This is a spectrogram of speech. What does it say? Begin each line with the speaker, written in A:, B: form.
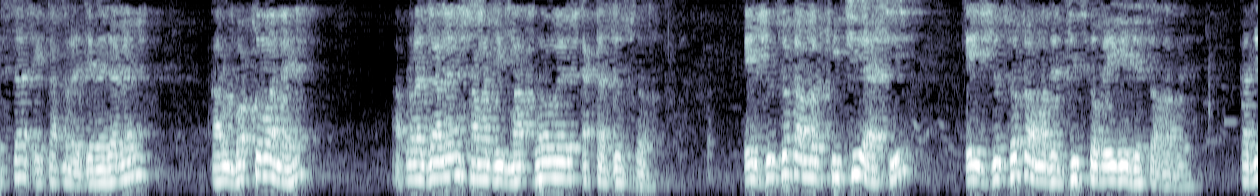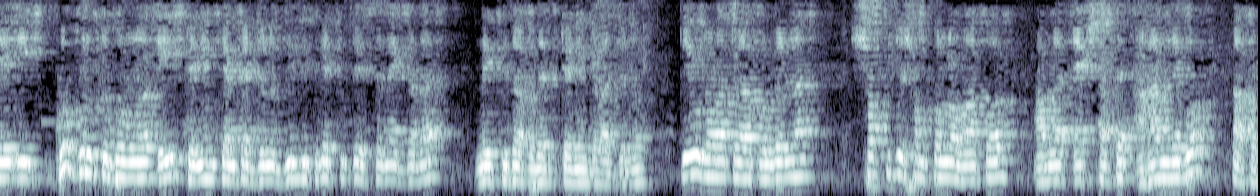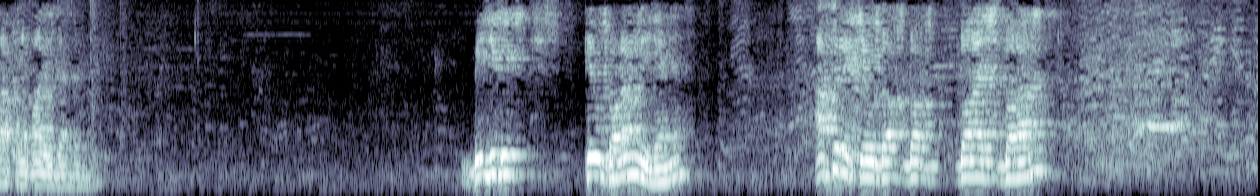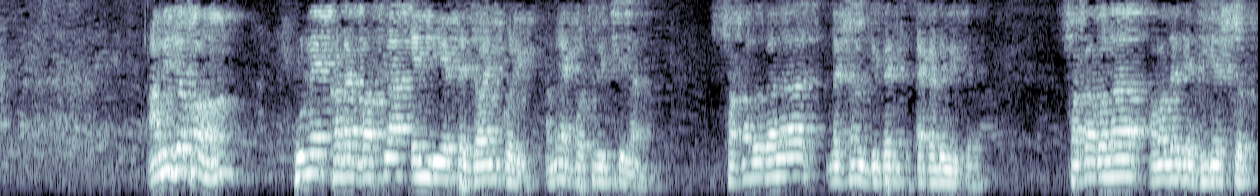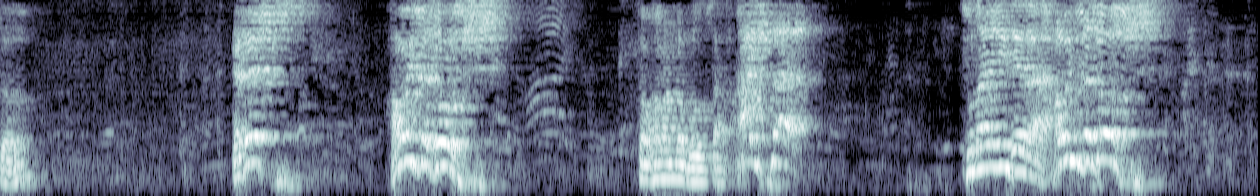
A: জিনিসটা এটা আপনারা জেনে যাবেন। কারণ বর্তমানে আপনারা জানেন সামাজিক মাধ্যমের একটা যুদ্ধ। এই যুদ্ধটা আমরা পিছিয়ে আছি, এই যুদ্ধটা আমাদের জিততে হবে, এগিয়ে যেতে হবে। কাজে এই খুব গুরুত্বপূর্ণ এই ট্রেনিং ক্যাম্পের জন্য দিল্লি থেকে ছুটে এসেছেন এক দাদা, নেতৃত্ব আপনাদের ট্রেনিং দেওয়ার জন্য। কেউ নড়াচড়া করবেন না, সবকিছু সম্পন্ন হওয়ার পর আমরা একসাথে আহার নেব, তারপর আপনারা বাড়ি যাবেন। বিজেপি কেউ ডরাননি হ্যাঁ আসেনি কেউ ড- ড- ডরায় ডরান? আমি যখন পুনে খড়ক বাসলা এনডিএ তে জয়েন করি আমি এক বছরই ছিলাম। সকালবেলা ন্যাশনাল ডিফেন্স একাডেমিতে সকালবেলা আমাদেরকে জিজ্ঞেস করত "Cadets, how is the জোশ তখন আমরা বলতাম হাই স্যার সুনাইলি দেরা আমি সতোষ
